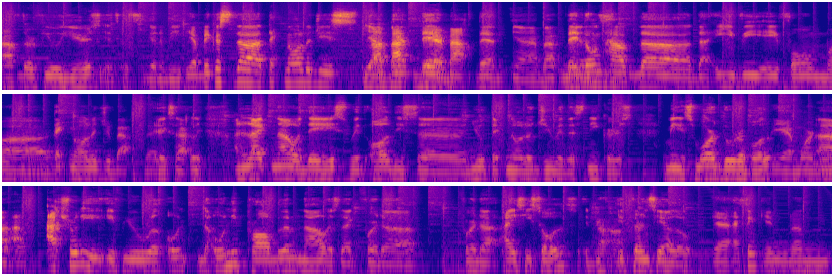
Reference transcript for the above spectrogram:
after a few years, it's, it's gonna be Yeah, because the technology is Yeah, back there then. back then. yeah back They then don't have the the EVA foam uh, Yeah. technology back then. Exactly. Unlike nowadays, with all this uh, new technology with the sneakers, I mean, it's more durable. Yeah, more Uh, durable. actually, if you will, own, the only problem now is like for the for the icy soles, it, Uh-huh. it turns yellow. Yeah, I think in um,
